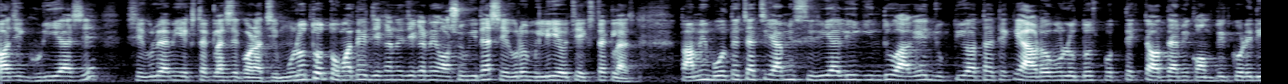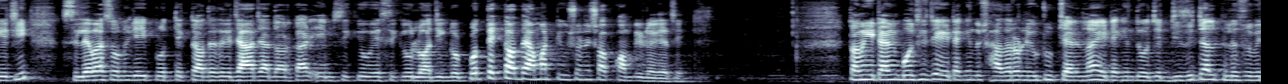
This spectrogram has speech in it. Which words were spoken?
লজিক ঘুরিয়ে আসে, সেগুলো আমি এক্সট্রা ক্লাসে করাচ্ছি। মূলত তোমাদের যেখানে যেখানে অসুবিধা, সেগুলো মিলিয়ে হচ্ছে এক্সট্রা ক্লাস তো আমি বলতে চাচ্ছি, আমি সিরিয়ালি কিন্তু আগে যুক্তি অধ্যায় থেকে আরোমূলক দোষ প্রত্যেকটা অধ্যায় আমি কমপ্লিট করে দিয়েছি। সিলেবাস অনুযায়ী প্রত্যেকটা অধ্যায় থেকে যা যা দরকার এমসিকিউ এসিকিউ লজিক নোট প্রত্যেকটা অধ্যায় আমার টিউশনে সব কমপ্লিট হয়ে গেছে। তো আমি এটা আমি বলছি যে এটা কিন্তু সাধারণ ইউটিউব চ্যানেল নয়, এটা কিন্তু হচ্ছে ডিজিটাল ফিলোসফি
